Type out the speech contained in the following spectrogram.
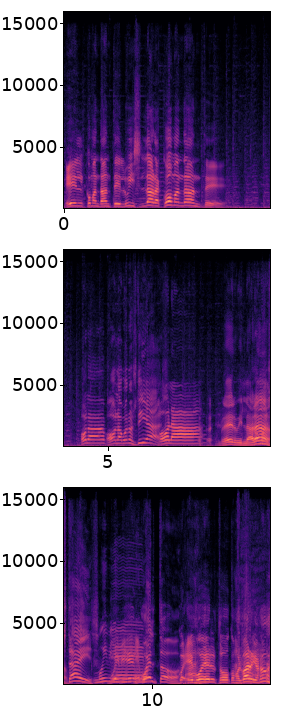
el comandante Luis Lara, comandante. Hola. Hola, buenos días. Hola. Hombre, Luis ¿Cómo Lara. estáis? Muy bien. Muy bien. He vuelto. He vuelto como el barrio, ¿no?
